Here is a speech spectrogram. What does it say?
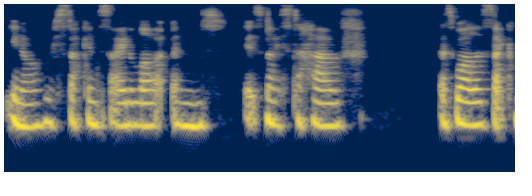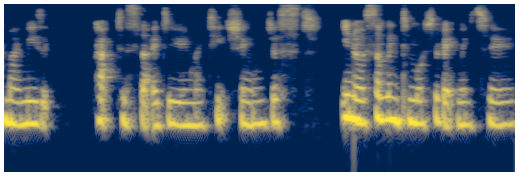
you know, we're stuck inside a lot and it's nice to have, as well as like my music practice that I do in my teaching, just, you know, something to motivate me to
